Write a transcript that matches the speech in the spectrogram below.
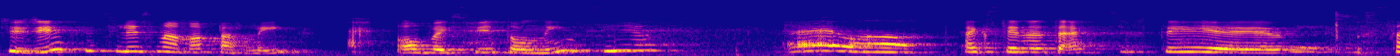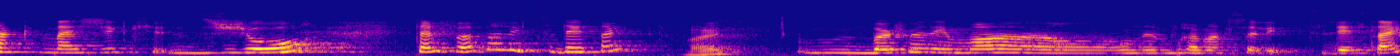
Gigi, est-ce que tu laisses maman parler? On va essuyer ton nez aussi, hein? Fait que c'était notre activité euh, sac magique du jour. C'était le fun, hein, les petits dessins? Ouais. Bushman et moi, on aime vraiment ça, les petits dessins.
